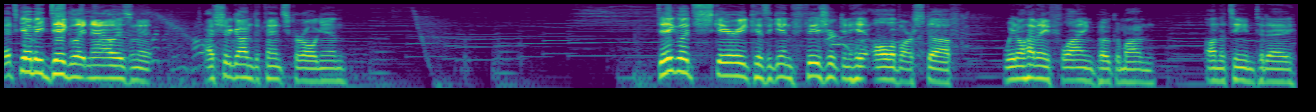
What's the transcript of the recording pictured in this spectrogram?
It's going to be Diglett now, isn't it? I should have gone Defense Curl again. Diglett's scary because, again, Fissure can hit all of our stuff. We don't have any flying Pokemon on the team today.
